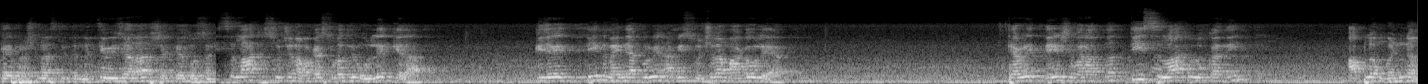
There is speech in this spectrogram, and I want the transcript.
काही प्रश्न असतील तर नक्की विचारा. शक्यतो वीस लाख सूचना मग सुरुवात उल्लेख केला. की जे तीन महिन्यापूर्वी आम्ही सूचना मागवल्या त्यावेळी देशभरातनं तीस लाख लोकांनी आपलं म्हणणं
